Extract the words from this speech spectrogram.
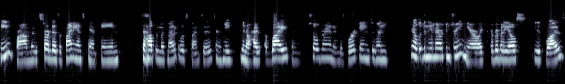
came from. It started as a finance campaign to help him with medical expenses. And he, you know, had a wife and children and was working, doing, you know, living the American dream here like everybody else was.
